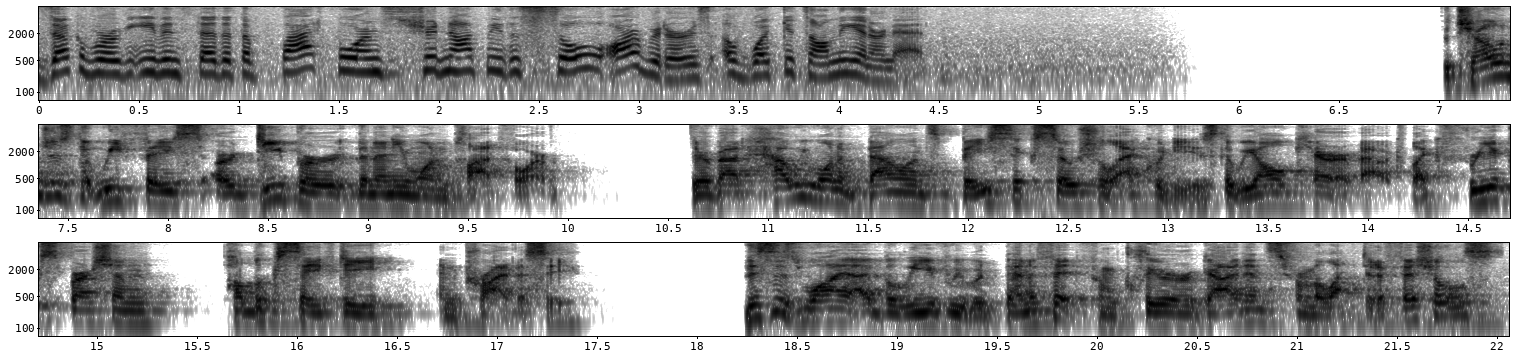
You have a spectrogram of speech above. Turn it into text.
Zuckerberg even said that the platforms should not be the sole arbiters of what gets on the internet. The challenges that we face are deeper than any one platform. They're about how we want to balance basic social equities that we all care about, like free expression, public safety, and privacy. This is why I believe we would benefit from clearer guidance from elected officials.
